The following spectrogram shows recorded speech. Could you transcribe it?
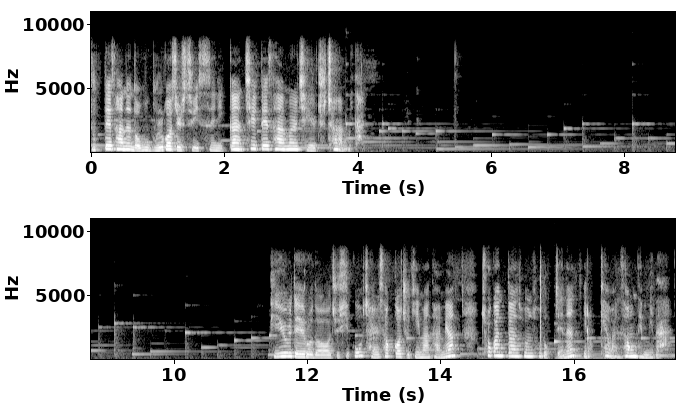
6대4는 너무 묽어질 수 있으니까 7대3을 제일 추천합니다. 비율대로 넣어주시고 잘 섞어주기만 하면 초간단 손소독제는 이렇게 완성됩니다.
